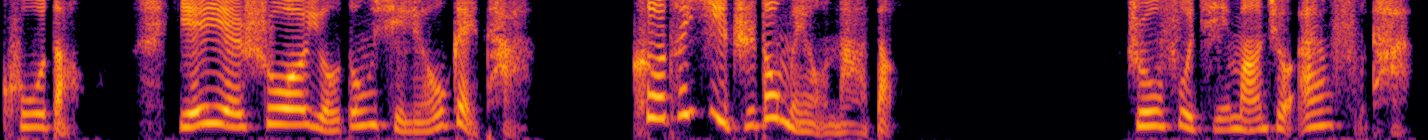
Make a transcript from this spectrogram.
哭道：“爷爷说有东西留给他，可他一直都没有拿到。”朱父急忙就安抚他：“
